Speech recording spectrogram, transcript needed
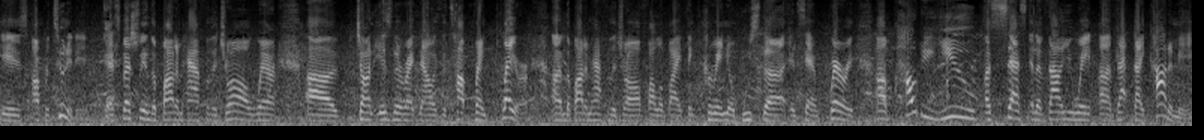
is opportunity, Yeah. especially in the bottom half of the draw, where uh, John Isner right now is the top ranked player on the bottom half of the draw, followed by I think Carreño Busta and Sam Querrey. Um, how do you assess and evaluate uh, that dichotomy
